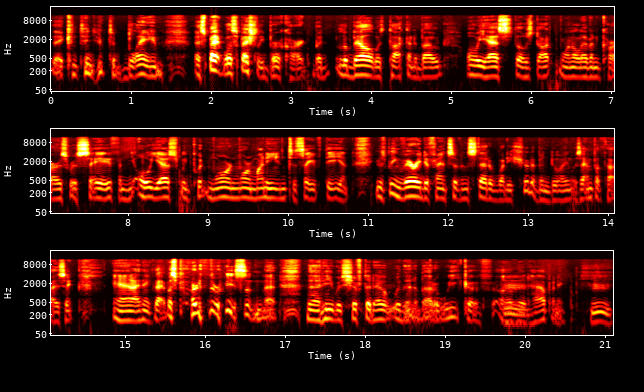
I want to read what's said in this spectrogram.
they continued to blame, well, especially Burkhardt, But Lebel was talking about, oh yes, those Dot 111 cars were safe, and oh yes, we put more and more money into safety, and he was being very defensive instead of what he should have been doing was empathizing. And I think that was part of the reason that, that he was shifted out within about a week of, of mm. it happening. Mm.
